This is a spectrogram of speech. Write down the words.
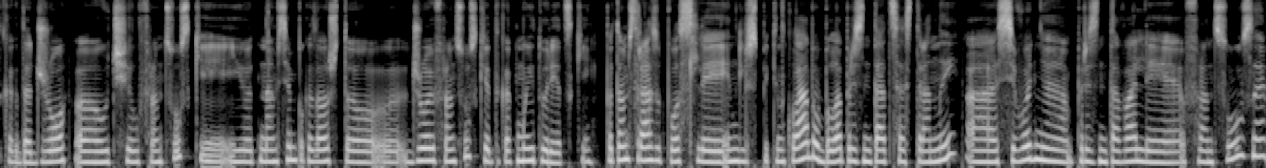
когда Джо э, учил французский, и вот нам всем показалось, что э, Джо и французский — это как мы и турецкий. Потом сразу после English Speaking Club была презентация страны. А сегодня презентовали французы,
